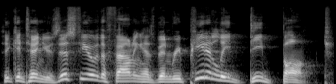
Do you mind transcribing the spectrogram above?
He continues This view of the founding has been repeatedly debunked.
